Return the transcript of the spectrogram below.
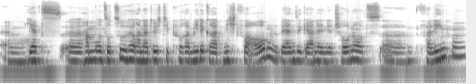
Ähm, jetzt äh, haben unsere Zuhörer natürlich die Pyramide gerade nicht vor Augen. Wir werden sie gerne in den Show Notes äh, verlinken.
